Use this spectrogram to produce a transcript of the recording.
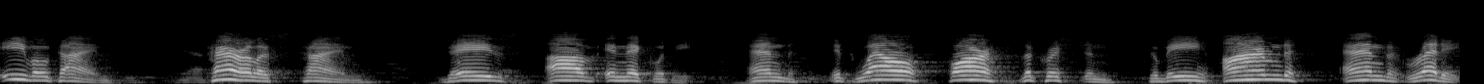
evil times, yeah. perilous times, days of iniquity. And it's well for the Christian to be armed and ready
